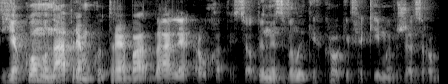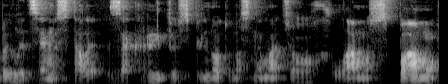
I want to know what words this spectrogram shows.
В якому напрямку треба далі рухатися? Один із великих кроків, які ми вже зробили, це ми стали закритою спільнотою. У нас немає цього хламу, спаму.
